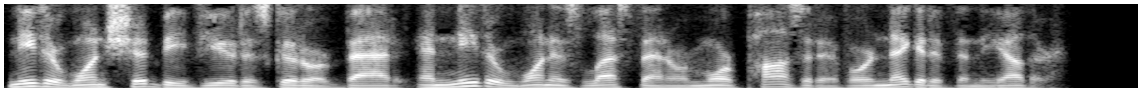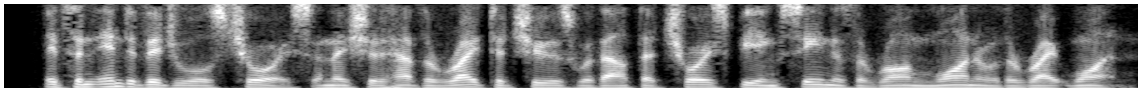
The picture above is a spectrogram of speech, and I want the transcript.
Neither one should be viewed as good or bad, and neither one is less than or more positive or negative than the other. It's an individual's choice, and they should have the right to choose without that choice being seen as the wrong one or the right one.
